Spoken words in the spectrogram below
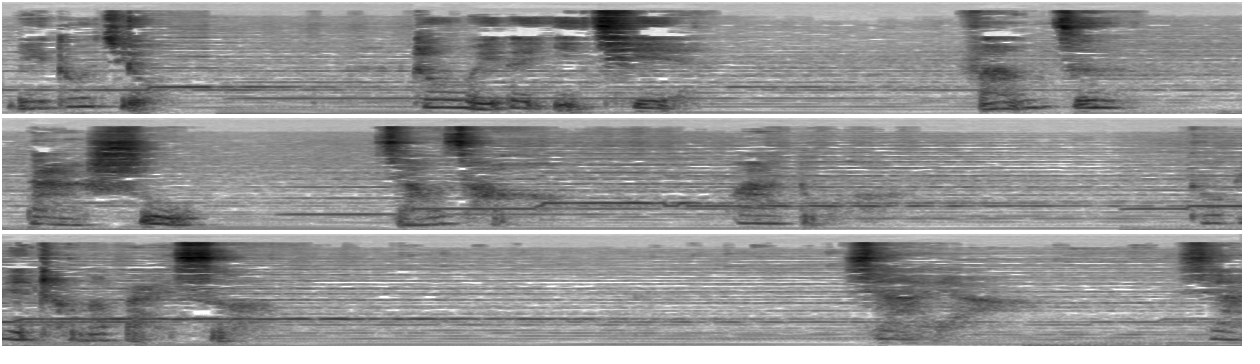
没多久，周围的一切——房子、大树、小草。花朵都变成了白色。下呀，下呀！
